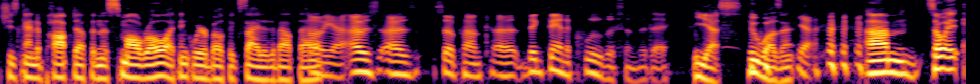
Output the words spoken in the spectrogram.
She's kind of popped up in this small role. I think we were both excited about that. oh yeah, I was I was so pumped. Uh, big fan of Clueless in the day. Yes, who wasn't? Yeah. um, so it,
